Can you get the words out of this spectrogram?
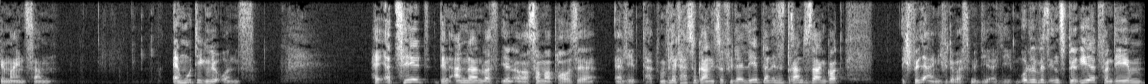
gemeinsam. Ermutigen wir uns. Hey, erzählt den anderen, was ihr in eurer Sommerpause erlebt habt. Und vielleicht hast du gar nicht so viel erlebt, dann ist es dran zu sagen, Gott, ich will eigentlich wieder was mit dir erleben. Oder du wirst inspiriert von dem,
